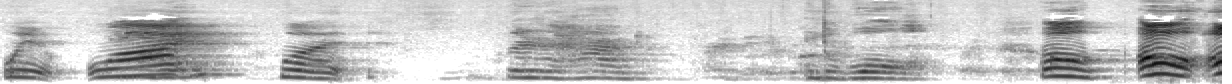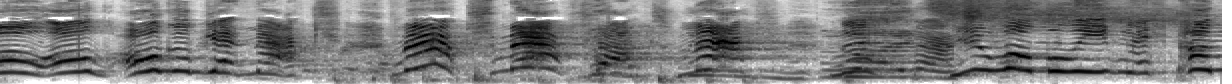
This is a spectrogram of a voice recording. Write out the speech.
Wait, what? What? There's a hand on the wall. Oh, oh, oh, oh, I'll go get Max. Max, Max, Max, Max. What? Max. You won't believe this. Come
